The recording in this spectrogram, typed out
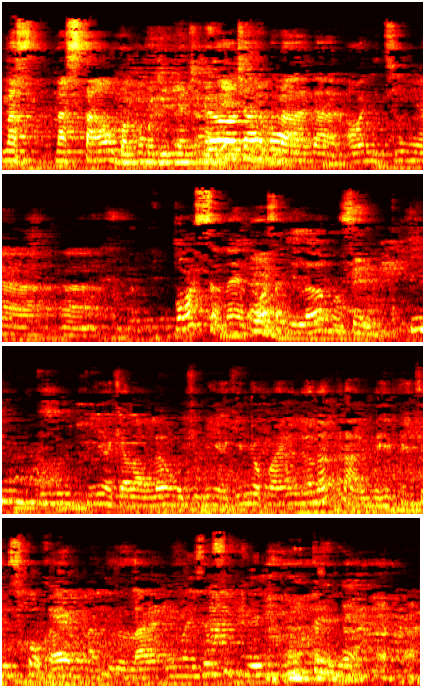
nas, nas taubas, como diria antigamente. Não, na, na, na, onde tinha a poça, né? É. Poça é. de lama. Sim. Tinha aquela lama que vinha aqui, meu pai andando atrás. De repente eu escorrego naquilo lá, mas eu fiquei inteiro.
